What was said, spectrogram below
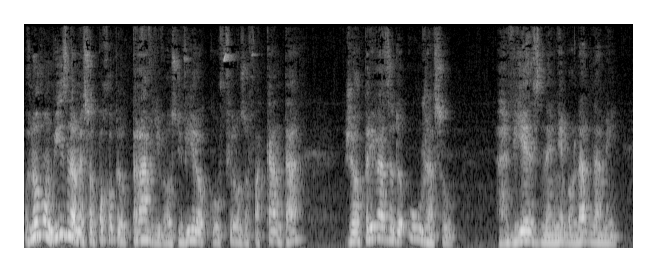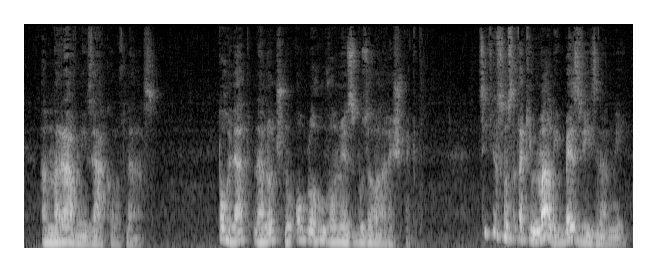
V novom význame som pochopil pravdivosť výroku filozofa Kanta, že ho privádza do úžasu hviezdne nebo nad nami a mravný zákon v nás. Pohľad na nočnú oblohu vo mne zbudzoval rešpekt. Cítil som sa taký malý, bezvýznamný,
